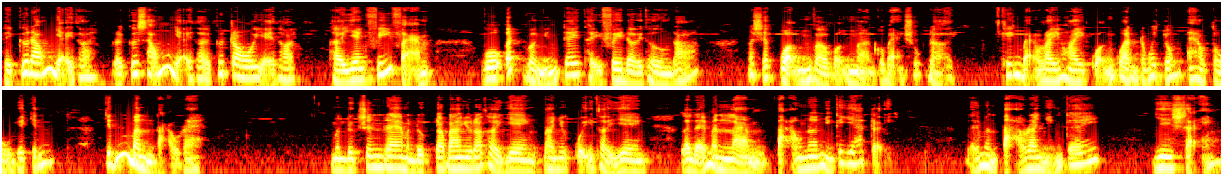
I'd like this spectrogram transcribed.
thì cứ đóng vậy thôi, rồi cứ sống vậy thôi, cứ trôi vậy thôi thời gian phí phạm vô ích vào những cái thị phi đời thường đó, nó sẽ quẩn vào vận mệnh của bạn suốt đời, khiến bạn loay hoay quẩn quanh trong cái chốn ao tù do chính chính mình tạo ra. Mình được sinh ra, mình được cho bao nhiêu đó thời gian, bao nhiêu quỹ thời gian là để mình làm, tạo nên những cái giá trị, để mình tạo ra những cái di sản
